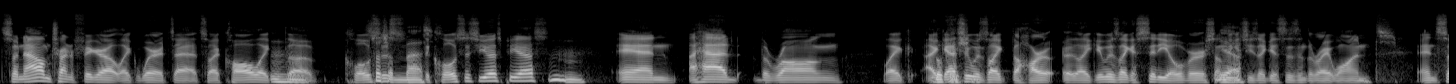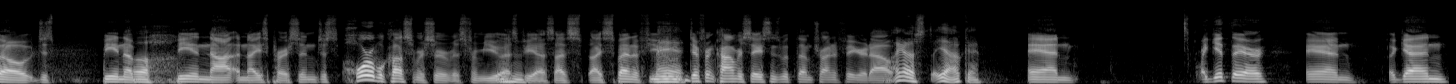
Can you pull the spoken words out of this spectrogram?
so now I'm trying to figure out like where it's at. So I call like the Mhm. closest, the closest USPS, Mhm. and I had the wrong. Like I guess it was like the heart, like it was like a city over or something. Yeah. And she's like, "This isn't the right one," and so just being a Ugh. being not a nice person, just horrible customer service from USPS. I've I spent a few Mm-hmm. Man. different conversations with them trying to figure it out. I gotta. St- yeah. Okay. And I get there, and again,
